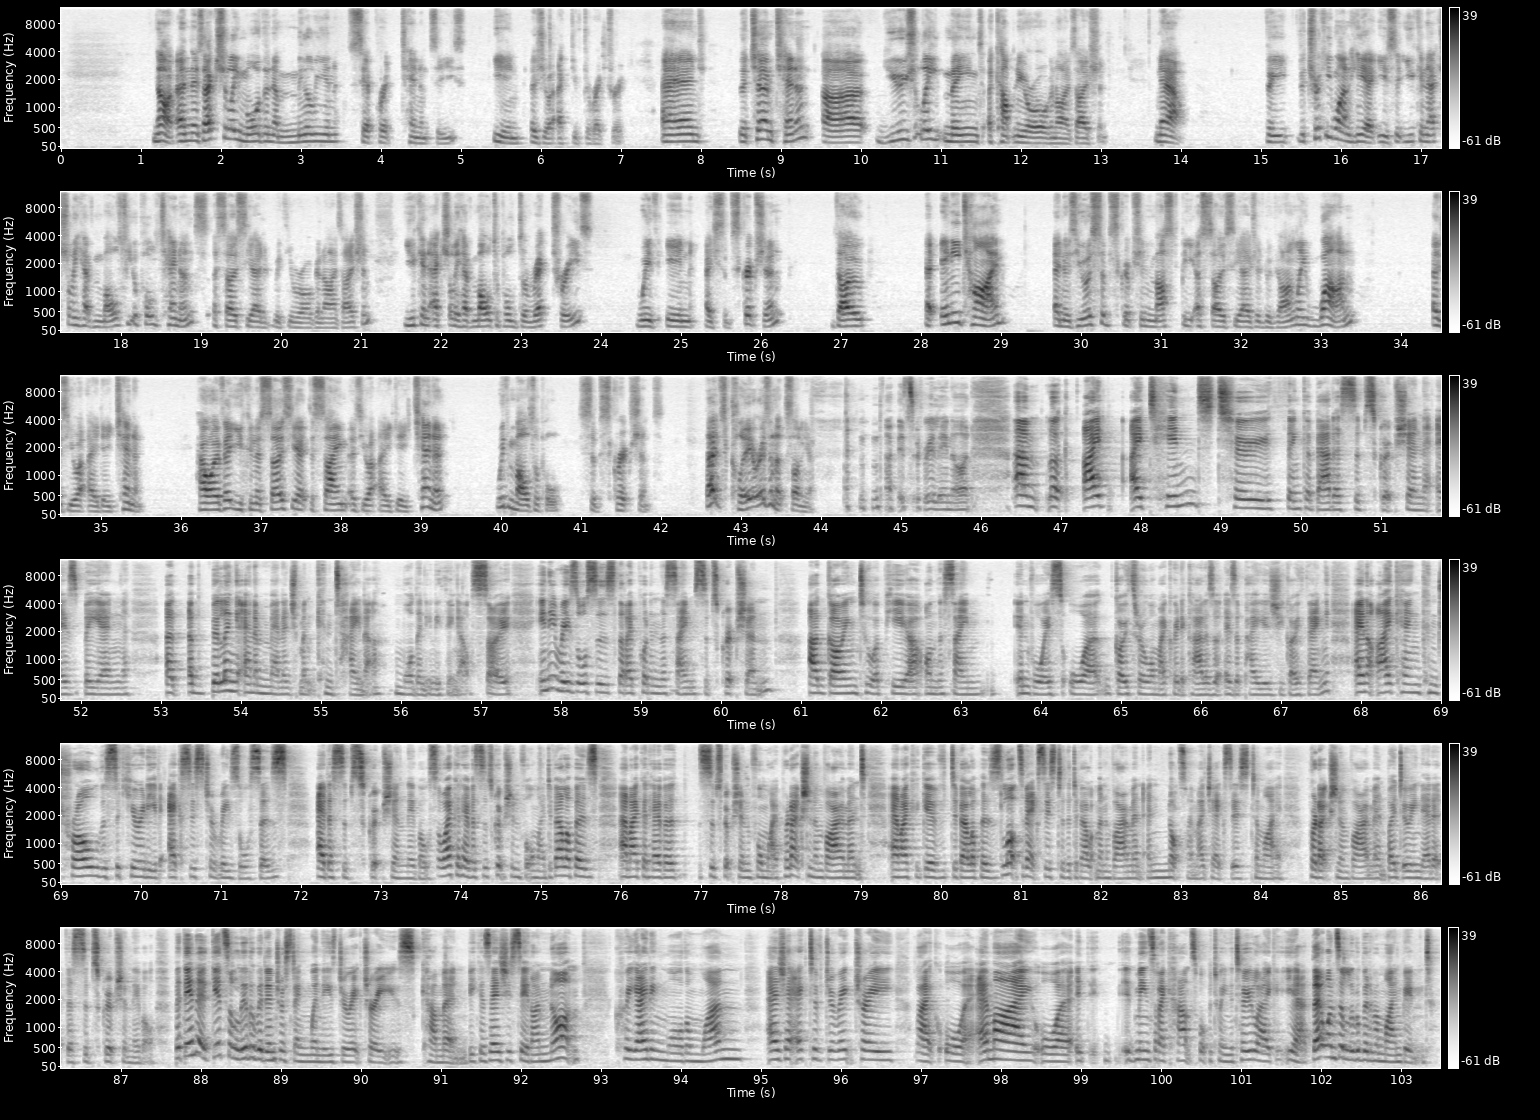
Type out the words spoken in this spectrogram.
No, and there's actually more than a million separate tenancies in Azure Active Directory. And the term tenant uh, usually means a company or organization. Now, the, the tricky one here is that you can actually have multiple tenants associated with your organization. You can actually have multiple directories within a subscription, though at any time, an Azure subscription must be associated with only one Azure AD tenant. However, you can associate the same Azure AD tenant with multiple subscriptions. That's clear, isn't it, Sonia? no, it's really not. Um, look, I I tend to think about a subscription as being a, a, billing and a management container more than anything else. So any resources that I put in the same subscription are going to appear on the same invoice or go through on my credit card as a, as a pay as you go thing. And I can control the security of access to resources at a subscription level. So I could have a subscription for all my developers and I could have a subscription for my production environment and I could give developers lots of access to the development environment and not so much access to my production environment by doing that at the subscription level. But then it gets a little bit interesting when these directories come in because as you said, I'm not creating more than one Azure Active Directory, like, or am I, or it, it means that I can't swap between the two. Like, yeah, that one's a little bit of a mind bend.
